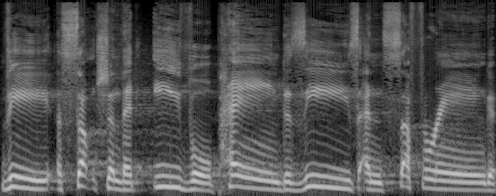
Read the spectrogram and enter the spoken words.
The assumption that evil, pain, disease, and suffering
